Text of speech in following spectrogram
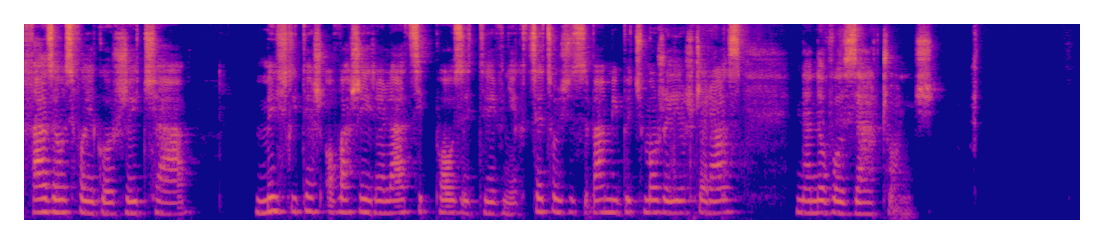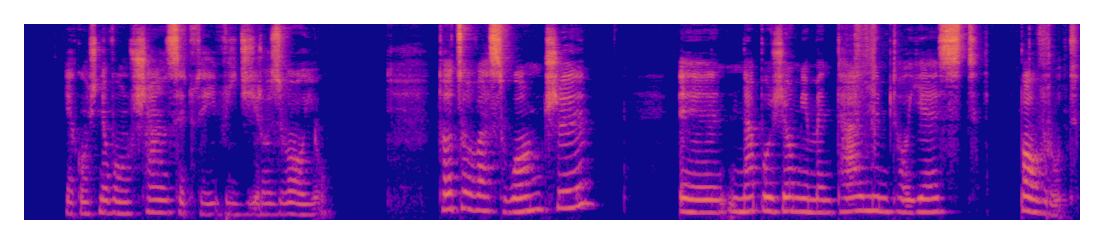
fazę swojego życia. Myśli też o Waszej relacji pozytywnie. Chce coś z Wami być może jeszcze raz na nowo zacząć. Jakąś nową szansę tutaj widzi rozwoju. To, co Was łączy y, na poziomie mentalnym, to jest powrót.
